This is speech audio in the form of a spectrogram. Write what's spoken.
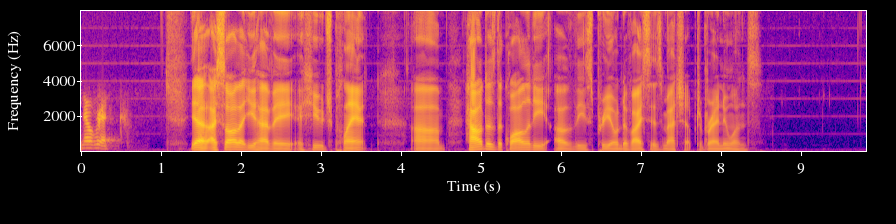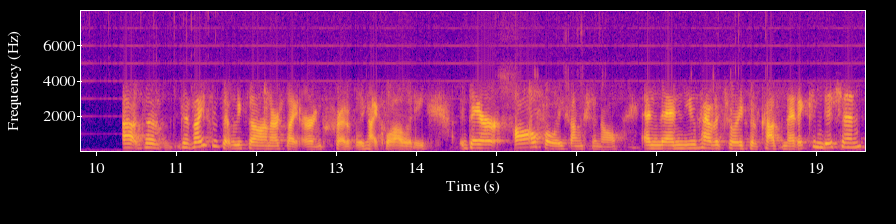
no risk. Yeah, I saw that you have a, a huge plant. Um, how does the quality of these pre owned devices match up to brand new ones? Uh, the devices that we sell on our site are incredibly high quality. They're all fully functional, and then you have a choice of cosmetic condition.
